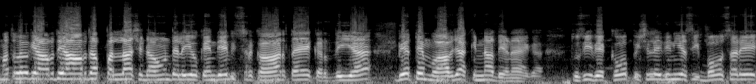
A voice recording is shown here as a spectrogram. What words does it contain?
ਮਤਲਬ ਕਿ ਆਪਦੇ ਆਪ ਦਾ ਪੱਲਾ ਛਡਾਉਣ ਦੇ ਲਈ ਉਹ ਕਹਿੰਦੇ ਵੀ ਸਰਕਾਰ ਤੈਅ ਕਰਦੀ ਹੈ ਵੀ ਇੱਥੇ ਮੁਆਵਜ਼ਾ ਕਿੰਨਾ ਦੇਣਾ ਹੈਗਾ। ਤੁਸੀਂ ਵੇਖੋ, ਪਿਛਲੇ ਦਿਨੀ ਅਸੀਂ ਬਹੁਤ ਸਾਰੇ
